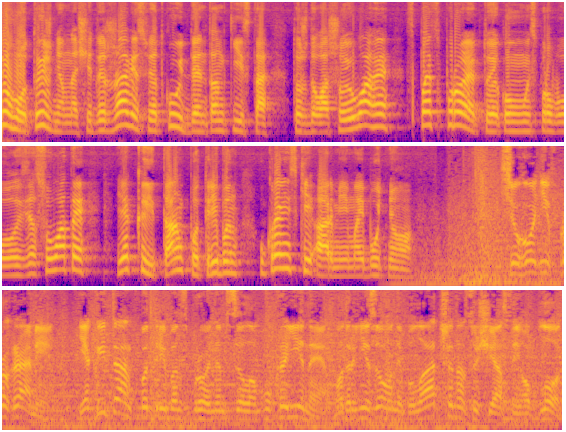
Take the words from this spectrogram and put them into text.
Цього тижня в нашій державі святкують День танкіста. Тож до вашої уваги спецпроект, у якому ми спробували з'ясувати, який танк потрібен українській армії майбутнього. Сьогодні в програмі який танк потрібен Збройним силам України? Модернізований булат чи надсучасний оплот?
